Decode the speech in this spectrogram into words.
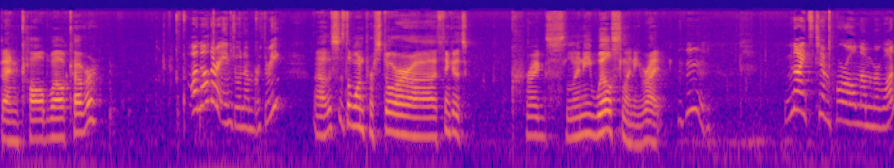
Ben Caldwell cover. another Angel number three, Uh, this is the one per store. Uh, I think it's Craig Sliney, Will Sliney, right? Knight's Temporal number one.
